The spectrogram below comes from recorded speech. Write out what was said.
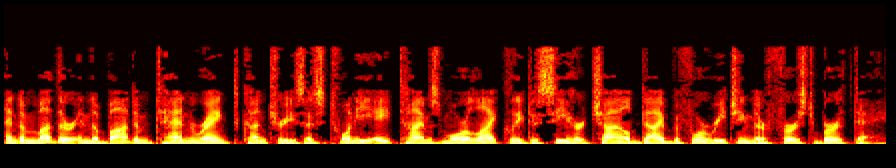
and a mother in the bottom 10 ranked countries is 28 times more likely to see her child die before reaching their first birthday.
